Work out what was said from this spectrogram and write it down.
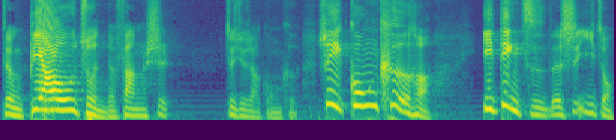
这种标准的方式，这就叫功课。所以功课哈，一定指的是一种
